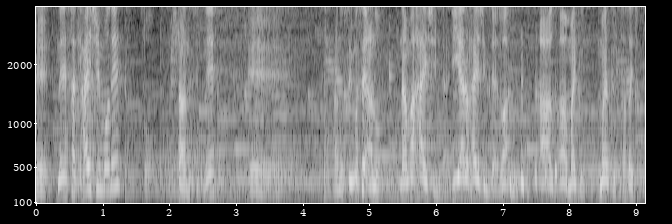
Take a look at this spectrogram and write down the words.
えー、ね、さっき配信もね、そう、したんですよね。えー、あの、すいません、あの、生配信みたいな、リアル配信みたいなのは、あーあー、マイク、マイク叩いちゃった。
